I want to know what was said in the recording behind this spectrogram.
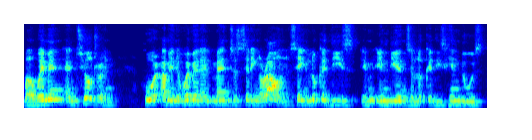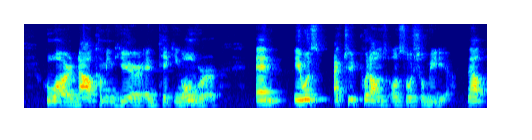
well, women and children who are, I mean, women and men just sitting around saying, look at these Indians and look at these Hindus who are now coming here and taking over. And it was actually put on, on social media. Now,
